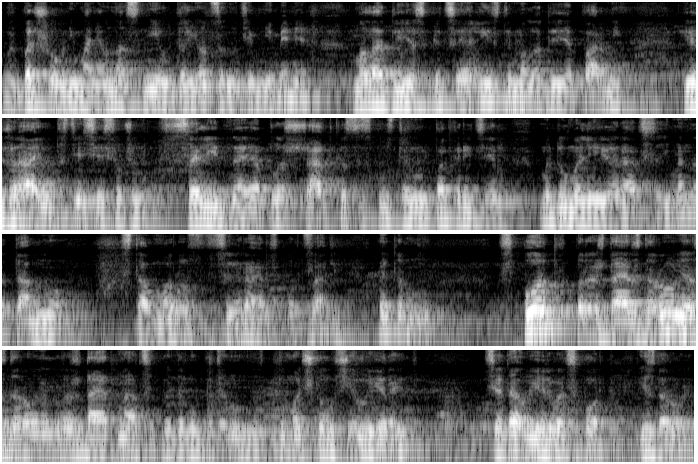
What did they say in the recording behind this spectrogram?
большого внимания у нас не удается, но тем не менее молодые специалисты, молодые парни играют. Здесь есть очень солидная площадка с искусственным покрытием. Мы думали играть именно там, но стал мороз, сыграем в спортзале. Поэтому спорт порождает здоровье, здоровье порождает нацию. Поэтому будем думать, что все выиграют. Всегда выигрывает спорт и здоровье.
